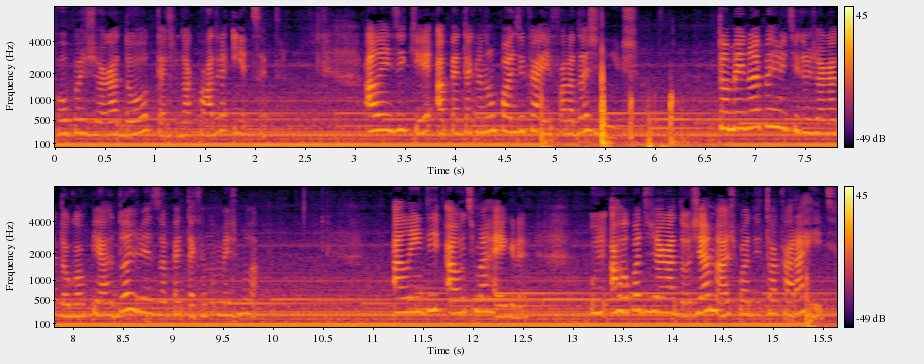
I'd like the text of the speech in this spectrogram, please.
roupas de jogador, teto da quadra e etc. Além de que a peteca não pode cair fora das linhas. Também não é permitido o jogador golpear duas vezes a peteca no mesmo lado. Além de a última regra, a roupa do jogador jamais pode tocar a rede.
